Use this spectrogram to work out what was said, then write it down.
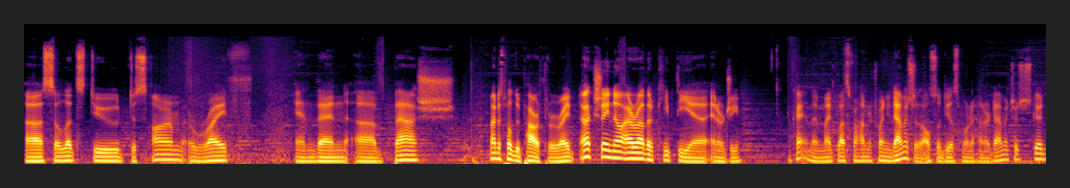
Uh, so let's do disarm, wraith, and then uh, bash. Might as well do power through, right? Actually, no, I'd rather keep the uh, energy. Okay, and then mind blast for 120 damage. It also deals more than 100 damage, which is good.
